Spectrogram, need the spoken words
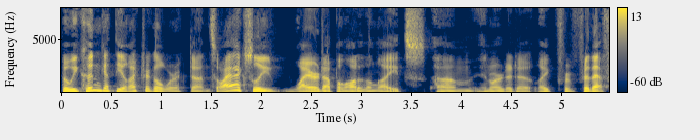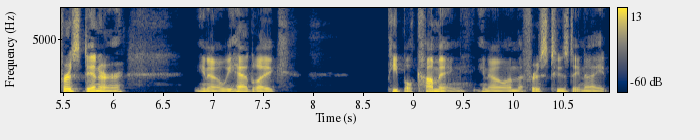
but we couldn't get the electrical work done. So I actually wired up a lot of the lights um, in order to like for for that first dinner. You know, we had like people coming, you know, on the first Tuesday night.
